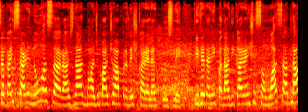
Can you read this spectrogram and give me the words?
सकाळी साडेनऊ वाजता राजनाथ भाजपाच्या प्रदेश कार्यालयात पोहोचले. तिथे त्यांनी पदाधिकाऱ्यांशी संवाद साधला.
